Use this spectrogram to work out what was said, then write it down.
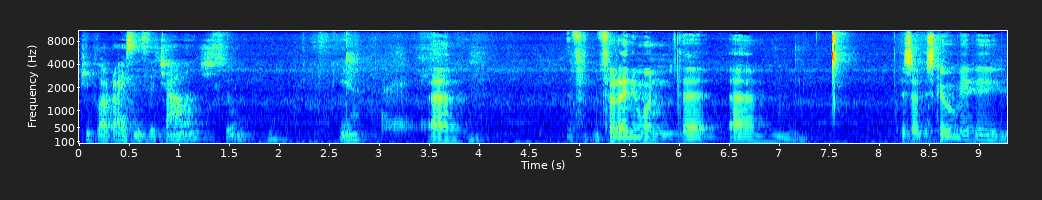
people are rising to the challenge. So, yeah. Um, f- for anyone that um, is at the school, maybe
